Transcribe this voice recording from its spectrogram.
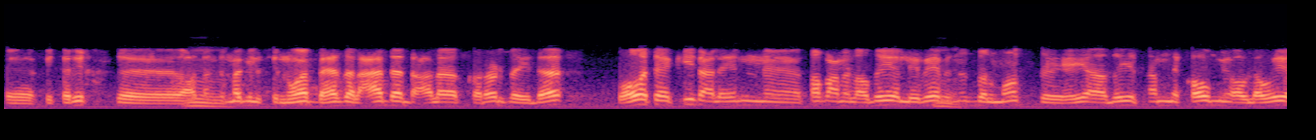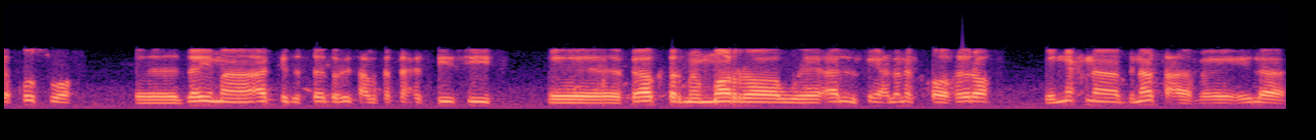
في تاريخ أعتقد مجلس النواب بهذا العدد على قرار زي ده. وهو تأكيد على إن طبعا القضية الليبيه بالنسبة لمصر هي قضية أمن قومي وأولوية قصوى زي ما أكد السيد الرئيس عبد الفتاح السيسي في أكثر من مرة وقال في إعلان القاهرة بان إحنا بنسعى إلى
